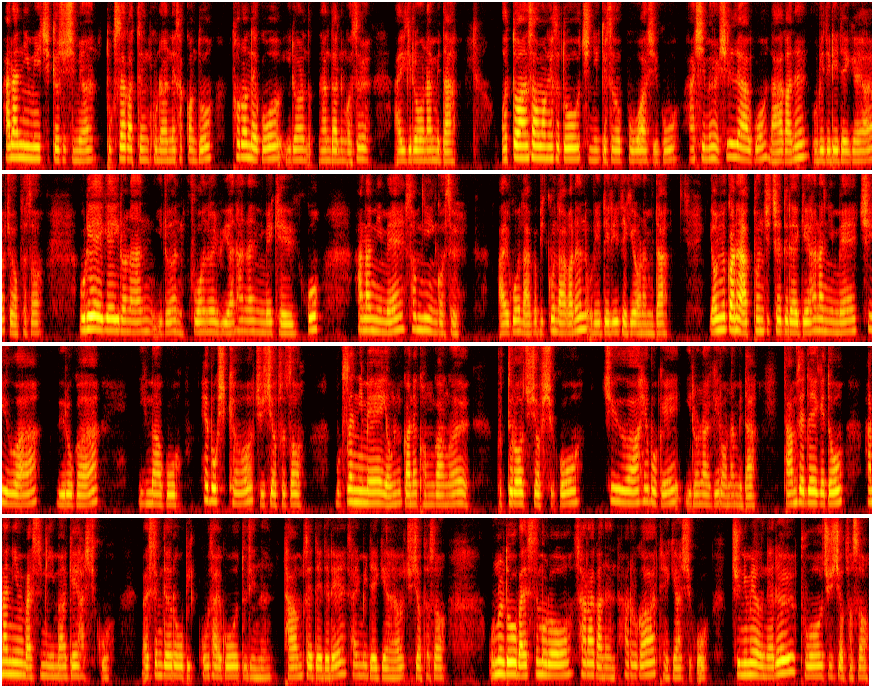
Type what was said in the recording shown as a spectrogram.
하나님이 지켜주시면 독사 같은 고난의 사건도 털어내고 일어난다는 것을 알기로 원합니다. 어떠한 상황에서도 주님께서 보호하시고 하심을 신뢰하고 나아가는 우리들이 되게 하여 주옵소서. 우리에게 일어난 일은 구원을 위한 하나님의 계획이고 하나님의 섭리인 것을 알고 나가 믿고 나가는 우리들이 되기 원합니다. 영육간의 아픈 지체들에게 하나님의 치유와 위로가 임하고 회복시켜 주시옵소서. 목사님의 영육간의 건강을 붙들어 주시옵시고 치유와 회복에 일어나길 원합니다. 다음 세대에게도 하나님의 말씀이 임하게 하시고 말씀대로 믿고 살고 누리는 다음 세대들의 삶이 되게 하여 주시옵소서. 오늘도 말씀으로 살아가는 하루가 되게 하시고 주님의 은혜를 부어 주시옵소서.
